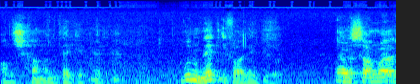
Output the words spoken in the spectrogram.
alışkanlığını terk etmeli. Bunu net ifade ediyorum. Evet, İnsanlar,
